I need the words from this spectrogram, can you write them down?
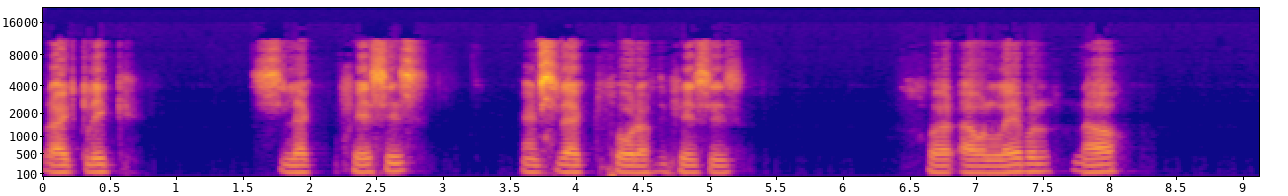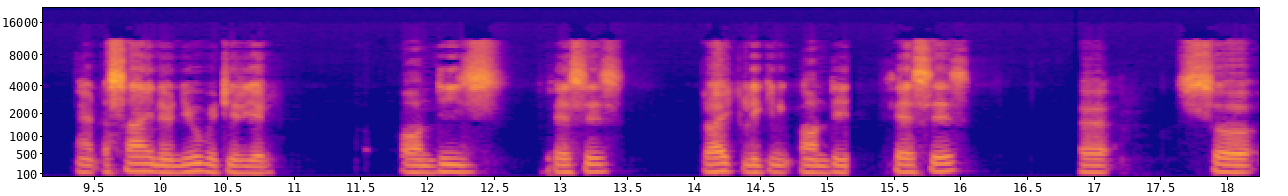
right click, select faces and select four of the faces for our label now and assign a new material on these faces right clicking on the faces uh, so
